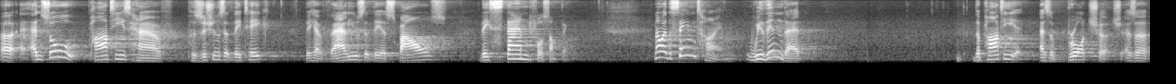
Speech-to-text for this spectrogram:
Uh, and so parties have positions that they take, they have values that they espouse, they stand for something. Now, at the same time, within that, the party as a broad church, as, a,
